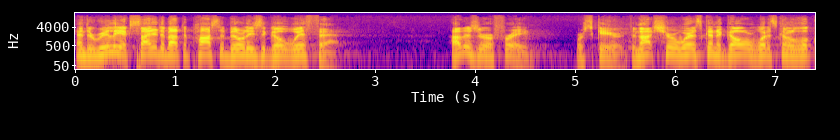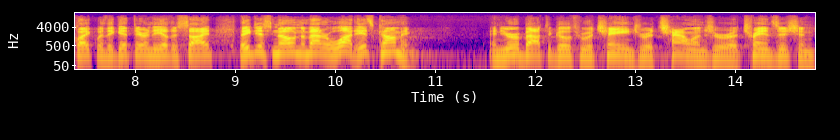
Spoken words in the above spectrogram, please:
and they're really excited about the possibilities that go with that. Others are afraid or scared. They're not sure where it's going to go or what it's going to look like when they get there on the other side. They just know no matter what, it's coming. And you're about to go through a change or a challenge or a transition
